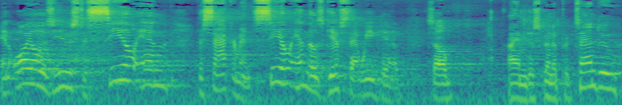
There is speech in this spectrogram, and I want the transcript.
And oil is used to seal in the sacrament, seal in those gifts that we give. So I am just going to pretend to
